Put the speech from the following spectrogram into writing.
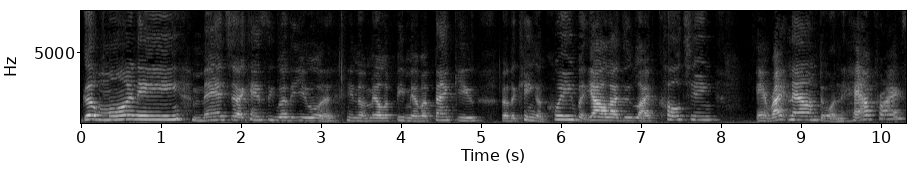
Good morning, Mancha. I can't see whether you are, you know, male or female, but thank you for the King or Queen. But y'all, I do life coaching. And right now I'm doing half price.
